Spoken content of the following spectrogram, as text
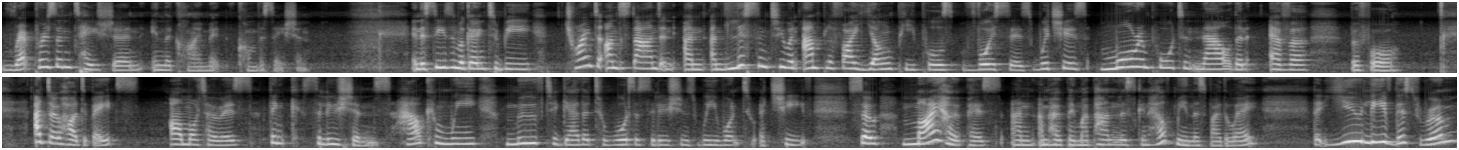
Representation in the climate conversation. In this season, we're going to be trying to understand and, and, and listen to and amplify young people's voices, which is more important now than ever before. At Doha Debates, our motto is think solutions. How can we move together towards the solutions we want to achieve? So, my hope is, and I'm hoping my panelists can help me in this, by the way, that you leave this room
